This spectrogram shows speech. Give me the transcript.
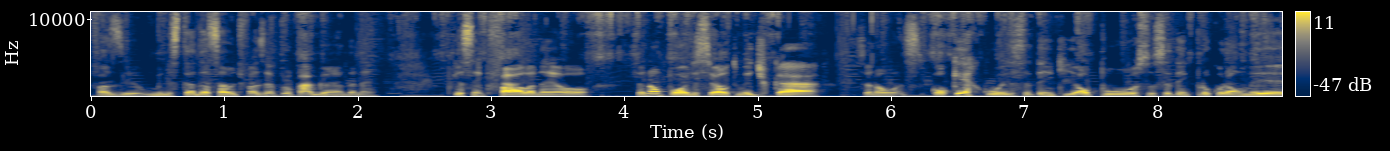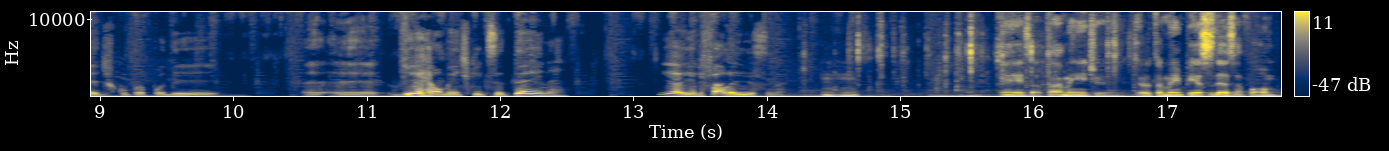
fazer o Ministério da Saúde fazer a propaganda, né? Porque sempre fala, né? Ó, você não pode se automedicar, você não qualquer coisa você tem que ir ao posto, você tem que procurar um médico para poder é, é, ver realmente o que, que você tem, né? E aí ele fala isso, né? Uhum. É, exatamente. Eu também penso dessa forma.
